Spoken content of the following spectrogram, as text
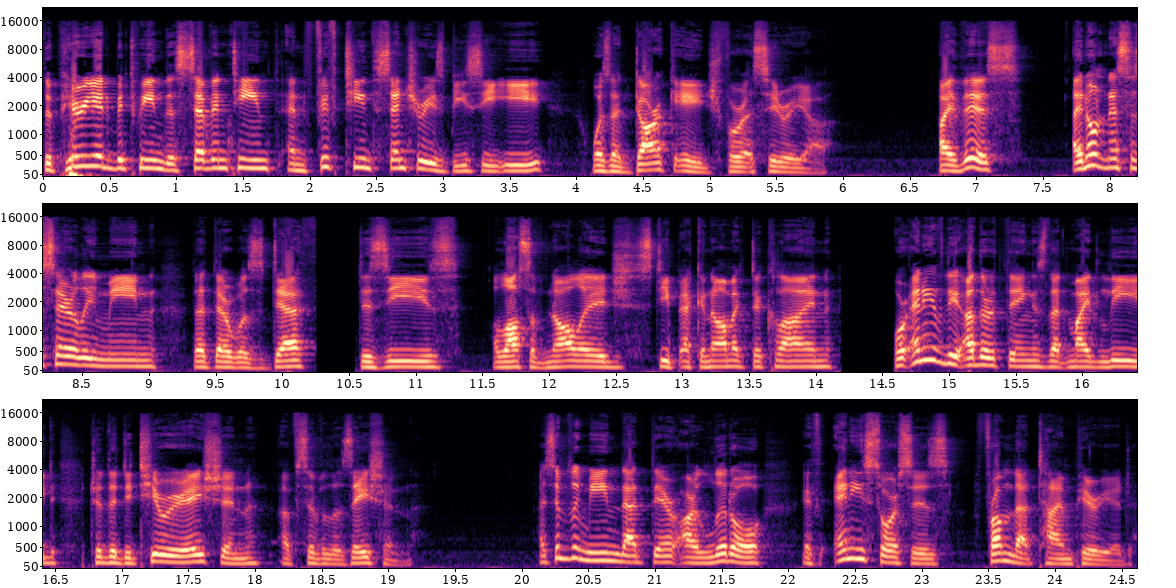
The period between the 17th and 15th centuries BCE was a dark age for Assyria. By this, I don't necessarily mean that there was death, disease, a loss of knowledge, steep economic decline, or any of the other things that might lead to the deterioration of civilization. I simply mean that there are little, if any, sources from that time period.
